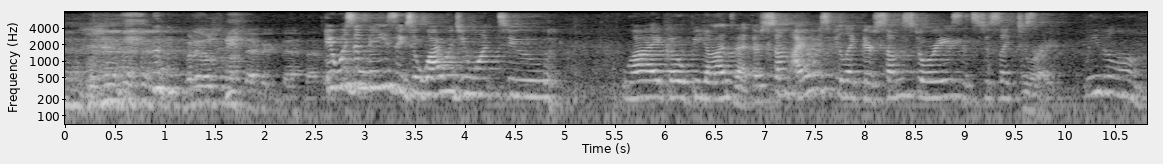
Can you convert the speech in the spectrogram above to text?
But it was the most epic death ever. It was amazing. So why would you want to? Why go beyond that? There's some. I always feel like there's some stories that's just like just Right. leave it alone.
